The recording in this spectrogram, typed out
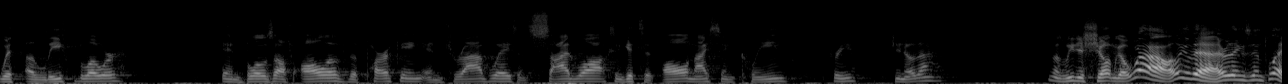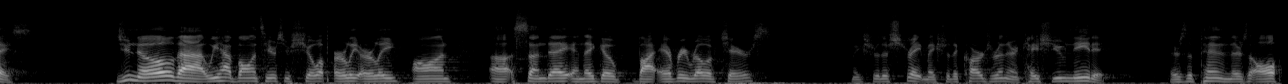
with a leaf blower and blows off all of the parking and driveways and sidewalks and gets it all nice and clean for you? Did you know that? Sometimes we just show up and go, wow, look at that, everything's in place. Did you know that we have volunteers who show up early, early on uh, Sunday and they go by every row of chairs? Make sure they're straight, make sure the cards are in there in case you need it. There's a pen, there's all,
